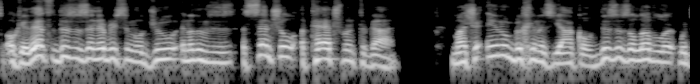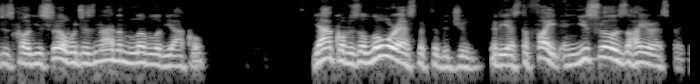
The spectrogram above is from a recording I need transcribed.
So, okay, that's this is in every single Jew. In other words, is essential attachment to God. This is a level which is called Yisrael, which is not on the level of Yaakov. Yaakov is a lower aspect of the Jew that he has to fight, and Yisrael is the higher aspect.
